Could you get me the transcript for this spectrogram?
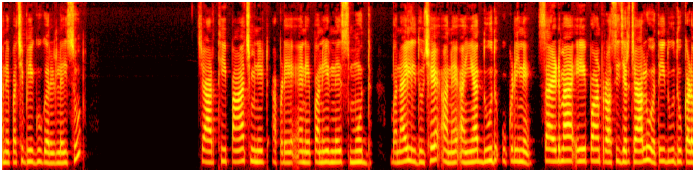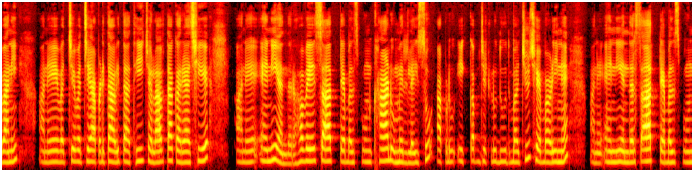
અને પછી ભેગું કરી લઈશું. ચારથી પાંચ મિનિટ આપણે એને પનીરને સ્મૂધ બનાવી લીધું છે અને અહીંયા દૂધ ઉકળીને સાઈડમાં એ પણ પ્રોસિજર ચાલુ હતી દૂધ ઉકળવાની અને વચ્ચે વચ્ચે આપણે તાવીતાથી ચલાવતા કર્યા છીએ અને એની અંદર હવે સાત ટેબલ સ્પૂન ખાંડ ઉમેરી લઈશું. આપણું એક કપ જેટલું દૂધ બચ્યું છે બળીને અને એની અંદર સાત ટેબલ સ્પૂન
